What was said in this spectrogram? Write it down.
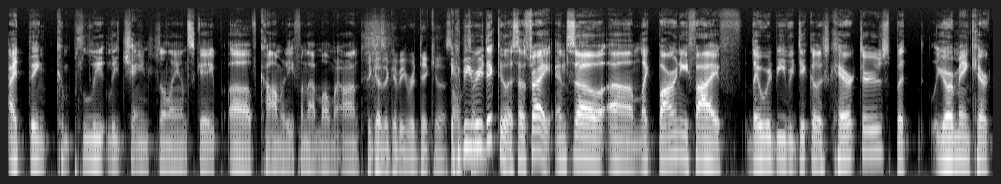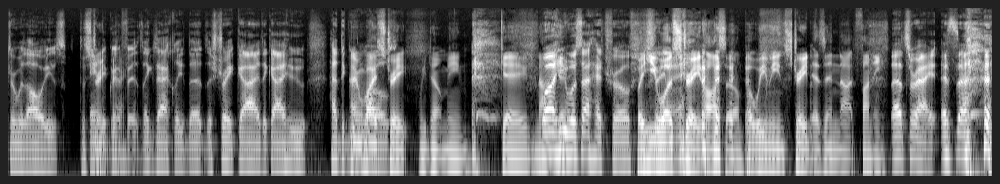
I think completely changed the landscape of comedy from that moment on. because it could be ridiculous. It could be ridiculous. That's right. And so, um, like Barney Fife, they would be ridiculous characters, but your main character was always The Andy straight guy. Griffith. Exactly, the the straight guy, the guy who had the good And why morals. straight, we don't mean gay. Not well, gay. he was a hetero, but he was man. straight also. But we mean straight as in not funny. That's right. And so,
